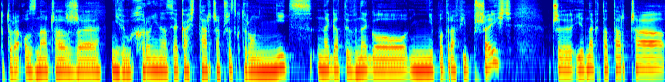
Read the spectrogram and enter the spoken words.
która oznacza, że nie wiem, chroni nas jakaś tarcza, przez którą nic negatywnego nie potrafi przejść, czy jednak ta tarcza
